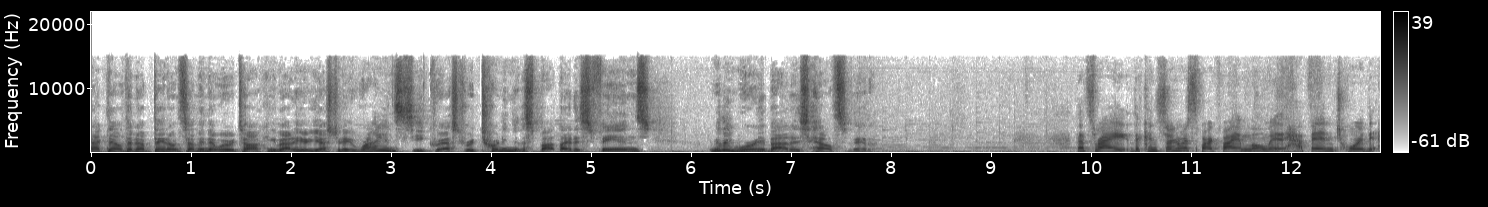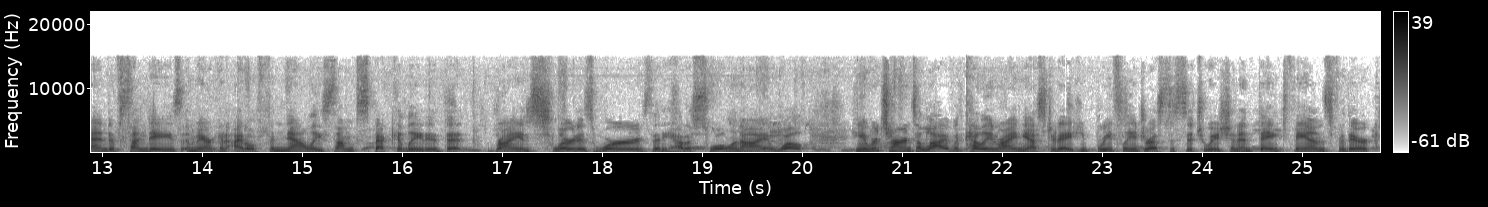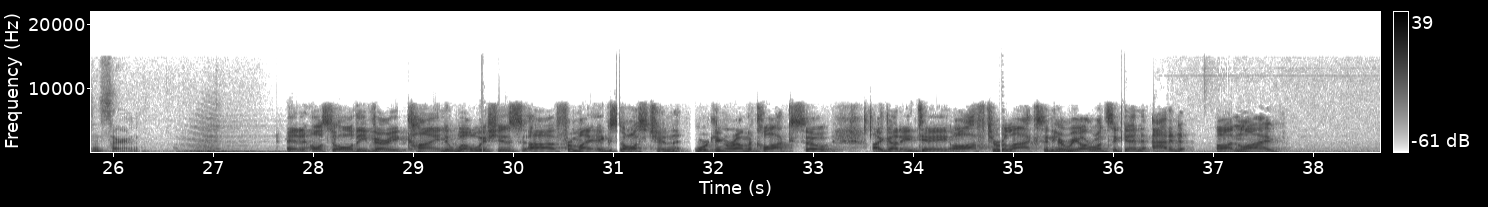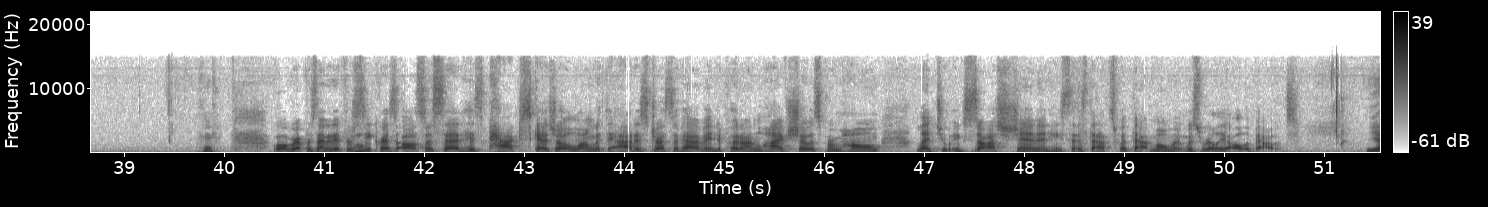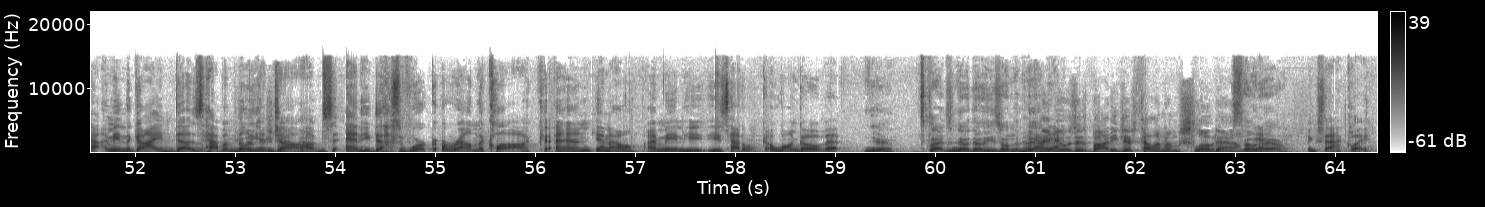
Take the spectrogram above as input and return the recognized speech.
Back now with an update on something that we were talking about here yesterday. Ryan Seacrest returning to the spotlight as fans really worry about his health, Savannah. That's right. The concern was sparked by a moment that happened toward the end of Sunday's American Idol finale. Some speculated that Ryan slurred his words, that he had a swollen eye. Well, he returned to Live with Kelly and Ryan yesterday. He briefly addressed the situation and thanked fans for their concern and also all the very kind well wishes uh, from my exhaustion working around the clock. So I got a day off to relax, and here we are once again it on live. Well, Representative for Seacrest also said his packed schedule, along with the added stress of having to put on live shows from home, led to exhaustion. And he says that's what that moment was really all about. Yeah, I mean, the guy does have a million jobs that. and he does work around the clock. And, you know, I mean, he, he's had a, a long go of it. Yeah. It's glad to know, though, he's on the mend. Maybe yeah. it was his body just telling him, slow down. Slow yeah, down. Exactly.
